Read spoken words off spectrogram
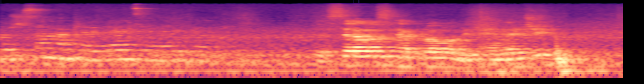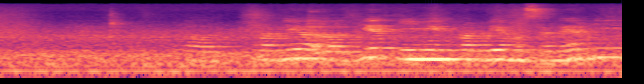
то же самое проявляется и на ребенке. The cells have problem with energy, Э, пробле- э, Клетки имеют проблемы с энергией,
